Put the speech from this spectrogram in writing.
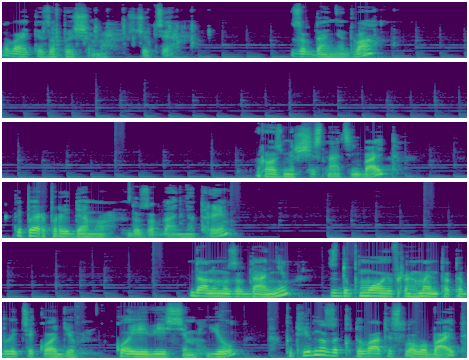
Давайте запишемо, що це завдання 2. Розмір 16 байт. Тепер перейдемо до завдання 3. В даному завданні з допомогою фрагмента таблиці кодів COE8U потрібно закодувати слово байт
